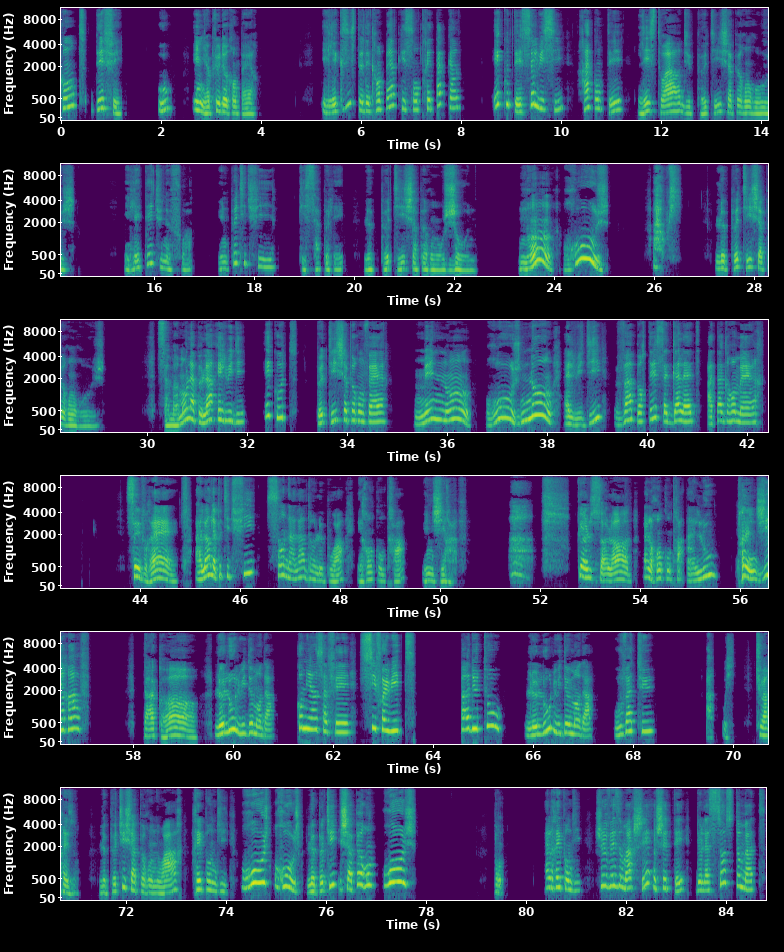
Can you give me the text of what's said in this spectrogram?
Conte des fées, où il n'y a plus de grand-père. Il existe des grands-pères qui sont très taquins. Écoutez celui-ci raconter l'histoire du petit chaperon rouge. Il était une fois une petite fille qui s'appelait le petit chaperon jaune. Non, rouge. Ah oui, le petit chaperon rouge. Sa maman l'appela et lui dit Écoute, petit chaperon vert. Mais non, rouge, non. Elle lui dit Va porter cette galette à ta grand-mère. C'est vrai. Alors la petite fille s'en alla dans le bois et rencontra une girafe. Ah, quelle salade Elle rencontra un loup, pas une girafe. D'accord. Le loup lui demanda Combien ça fait six fois huit? Pas du tout. Le loup lui demanda Où vas-tu? Ah oui, tu as raison. Le petit chaperon noir répondit Rouge, rouge, le petit chaperon rouge. Bon, elle répondit Je vais au marché acheter de la sauce tomate.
